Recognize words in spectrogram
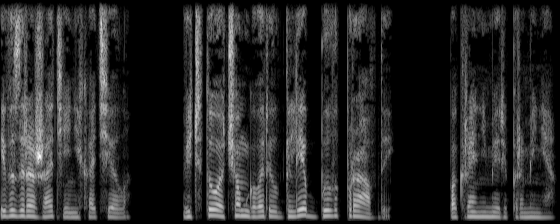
И возражать я не хотела. Ведь то, о чем говорил Глеб, было правдой. По крайней мере, про меня.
